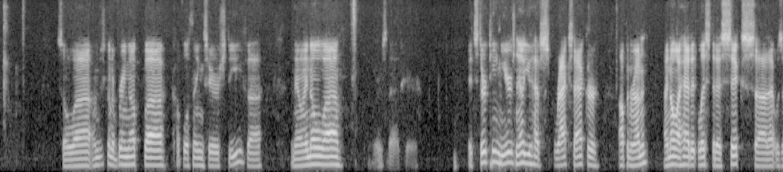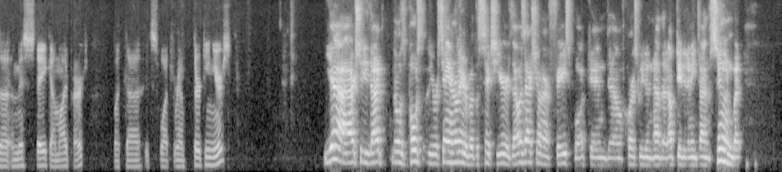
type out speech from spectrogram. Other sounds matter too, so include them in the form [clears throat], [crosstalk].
so I'm just going to bring up a couple of things here, Steve. Now I know uh where's that here? It's 13 years now. You have Rack Stacker up and running. I know I had it listed as six. Uh, that was a, a, mistake on my part, but uh, it's what around 13 years. Yeah, actually, that those posts you were saying earlier about the six years that was actually on our Facebook, and uh, of course we didn't have that updated anytime soon. But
